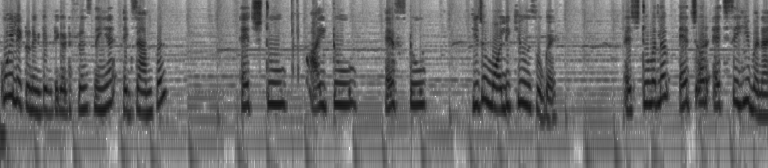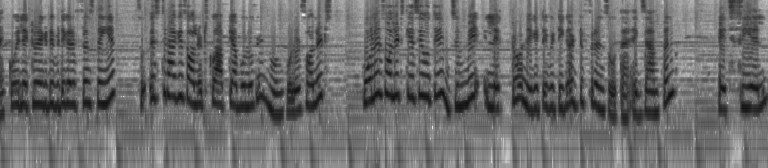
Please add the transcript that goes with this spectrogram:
कोई इलेक्ट्रोनेगेटिविटी का डिफरेंस नहीं है। Example H two I two F two ये जो मॉलिक्यूल्स हो गए। एच टू मतलब एच और एच से ही बना है। कोई इलेक्ट्रोनेगेटिविटी का डिफरेंस नहीं है। सो so, इस तरह के सॉलिड्स को आप क्या बोलोगे? Non polar solids polar solids कैसे होते हैं? जिनमें इलेक्ट्रोनेगेटिविटी का डिफरेंस होता है। Example H C L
